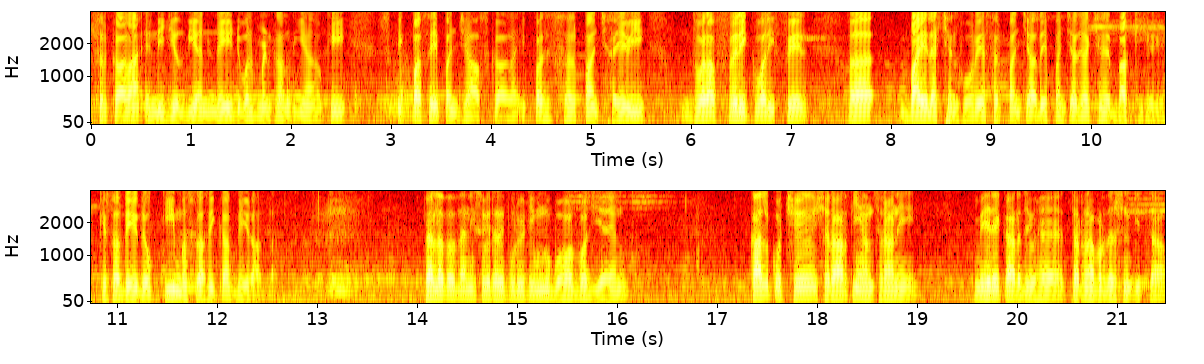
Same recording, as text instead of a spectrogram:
ਸਰਕਾਰਾਂ ਇੰਨੀ ਜਲਦੀਆਂ ਨਹੀਂ ਡਿਵੈਲਪਮੈਂਟ ਕਰਾਉਂਦੀਆਂ? ਕਿ ਇੱਕ ਪਾਸੇ ਪੰਜਾਬ ਸਰਕਾਰ ਆ, ਇੱਕ ਪਾਸੇ ਸਰਪੰਚ ਹੈ ਵੀ ਦੁਬਾਰਾ ਫਿਰ ਇੱਕ ਵਾਰੀ ਫਿਰ ਬਾਈ ਇਲੈਕਸ਼ਨ ਹੋ ਰਿਹਾ ਸਰਪੰਚਾਂ ਦੇ ਪੰਚਾਂ ਦੇ ਇਲੈਕਸ਼ਨ ਬਾਕੀ ਹੈਗੇ ਕਿਸ ਤਰ੍ਹਾਂ ਦੇਖਦੇ ਹੋ, ਕੀ ਮਸਲਾ ਸੀ ਕਰਦੇ ਰਾਤ ਦਾ? ਪਹਿਲਾਂ ਤਾਂ ਦੈਨਿਕ ਸਵੇਰਾ ਦੀ ਪੂਰੀ ਟੀਮ ਨੂੰ ਬਹੁਤ-ਬਹੁਤ ਜੀ ਆਇਆਂ ਨੂੰ। ਕੱਲ ਕੁਝ ਸ਼ਰਾਰਤੀ ਅਨਸਰਾਂ ਨੇ ਮੇਰੇ ਘਰ ਜੋ ਹੈ, ਧਰਨਾ ਪ੍ਰਦਰਸ਼ਨ ਕੀਤਾ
